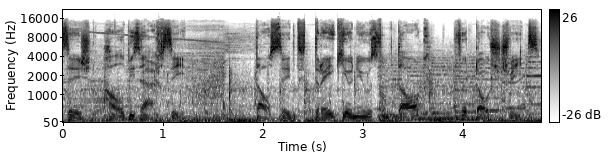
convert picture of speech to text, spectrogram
Es ist halb sechs. Das sind die Regio-News vom Tag für die Ostschweiz.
